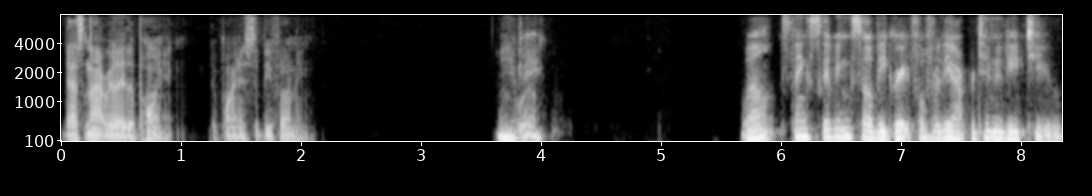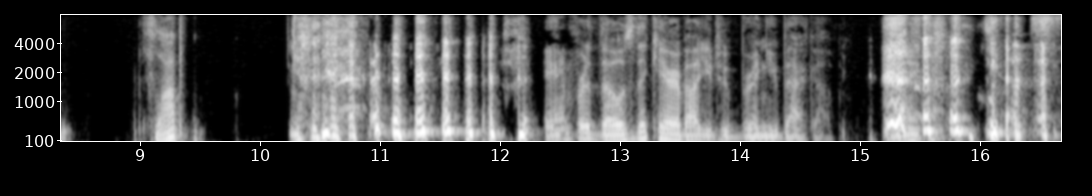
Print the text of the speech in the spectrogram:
that's not really the point. The point is to be funny. You will. Well, it's Thanksgiving, so I'll be grateful for the opportunity to flop. and for those that care about you to bring you back up. right? yes.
